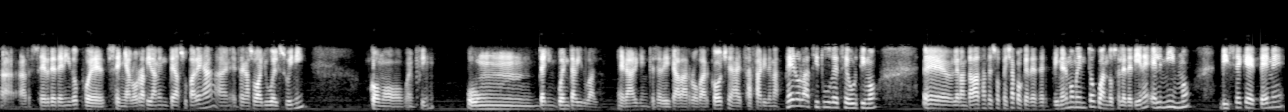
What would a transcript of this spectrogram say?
al ser detenido, pues señaló rápidamente a su pareja, en este caso a Joel Sweeney, como, en fin, un delincuente habitual. Era alguien que se dedicaba a robar coches, a estafar y demás. Pero la actitud de este último eh, levantaba bastante sospecha porque desde el primer momento, cuando se le detiene, él mismo dice que teme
